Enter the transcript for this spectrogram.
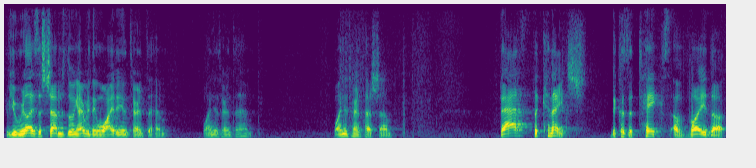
If you realize Hashem is doing everything, why didn't you turn to Him? Why didn't you turn to Him? Why didn't you turn to Hashem? That's the Kanech, because it takes a Vaida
